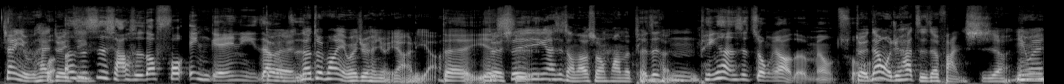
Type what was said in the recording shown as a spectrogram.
这样也不太对劲。二十四小时都 full in 给你这样子，对，那对方也会觉得很有压力啊。对，也是，所以应该是找到双方的平衡。嗯，平衡是重要的，没有错。对，但我觉得他值得反思啊，因为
